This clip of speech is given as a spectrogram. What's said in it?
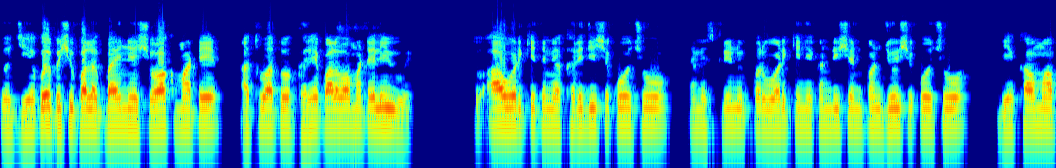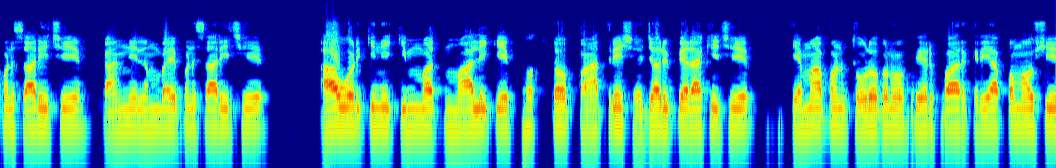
તો જે કોઈ પશુપાલક ભાઈને શોખ માટે અથવા તો ઘરે પાળવા માટે લેવી હોય, તો આ ઓળખી તમે ખરીદી શકો છો. તમે સ્ક્રીન ઉપર ઓળખીની કન્ડિશન પણ જોઈ શકો છો. દેખાવમાં પણ સારી છે, કાનની લંબાઈ પણ સારી છે. આ ઓળખીની કિંમત માલિકે ફક્ત પાંત્રીસ હજાર રૂપિયા રાખી છે. તેમાં પણ થોડો ઘણો ફેરફાર કરી આપવામાં આવશે.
